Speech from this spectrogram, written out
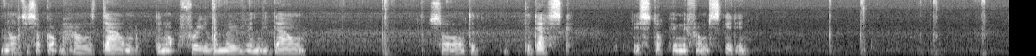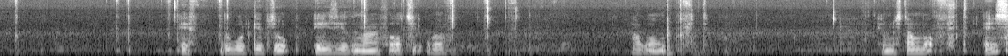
Notice I've got my hands down, they're not freely moving, they're down. So the, the desk is stopping me from skidding. if the wood gives up easier than I thought it were. I won't. You understand what is.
